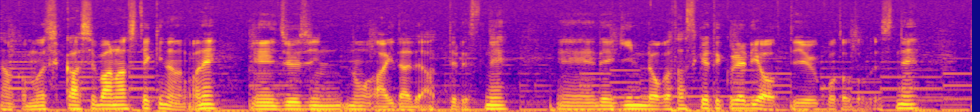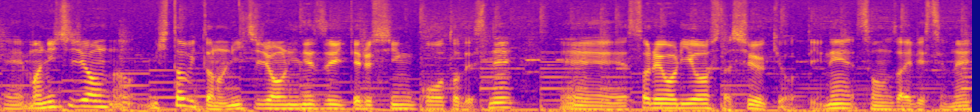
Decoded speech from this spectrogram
なんか昔話的なのがね、えー、獣人の間であってですね、えー、で銀狼が助けてくれるよっていうこととですね、えー、まあ、日常の人々の日常に根付いてる信仰とですね、えー、それを利用した宗教っていうね存在ですよね、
